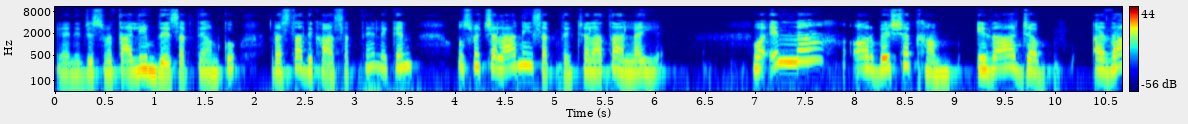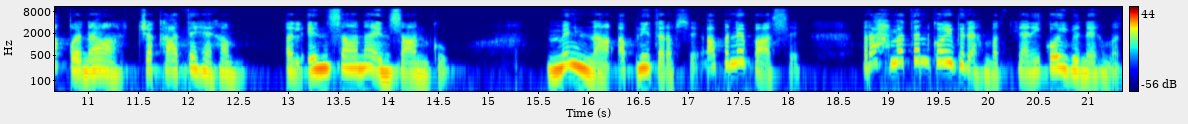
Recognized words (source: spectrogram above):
یعنی جس میں تعلیم دے سکتے ہیں، ان کو رستہ دکھا سکتے ہیں، لیکن اس میں چلا نہیں سکتے، چلاتا اللہ ہی ہے۔ وہ ان اور بے شک ہم ادا جب اداق نہ چکھاتے ہیں ہم السان انسان کو۔ منا اپنی طرف سے، اپنے پاس سے۔ رحمتن کوئی بھی رحمت یعنی کوئی بھی نحمت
